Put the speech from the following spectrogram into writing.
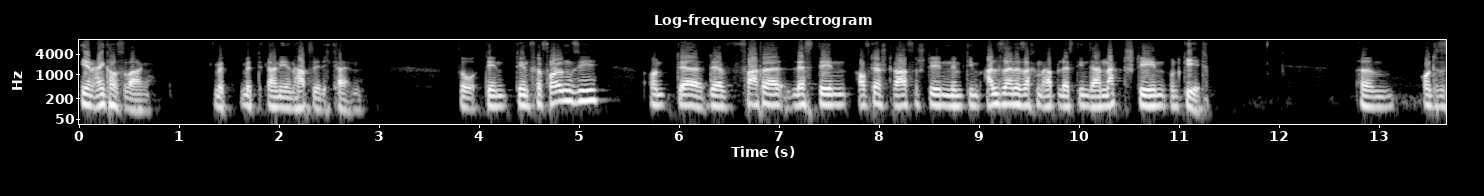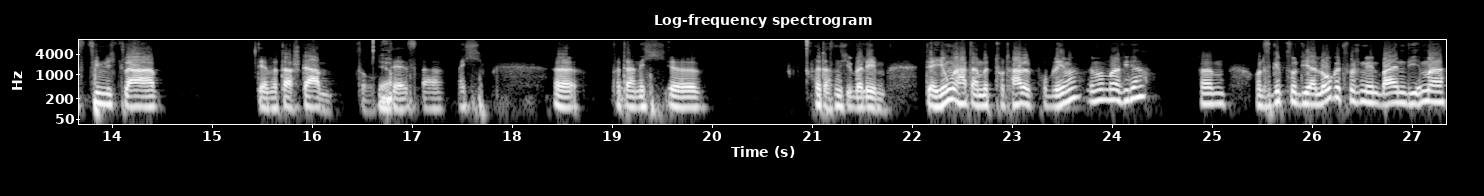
ihren Einkaufswagen mit, mit all ihren Habseligkeiten. So, den, den verfolgen sie und der, der Vater lässt den auf der Straße stehen, nimmt ihm all seine Sachen ab, lässt ihn da nackt stehen und geht. Ähm, und es ist ziemlich klar, der wird da sterben. So, ja. der ist da nicht, äh, wird da nicht, äh, wird das nicht überleben. Der Junge hat damit totale Probleme immer mal wieder. Ähm, und es gibt so Dialoge zwischen den beiden, die immer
